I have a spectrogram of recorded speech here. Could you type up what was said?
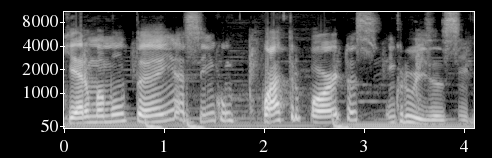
que era uma montanha, assim, com quatro portas em cruz, assim.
